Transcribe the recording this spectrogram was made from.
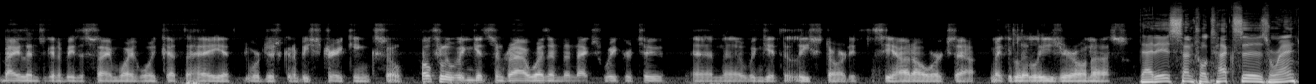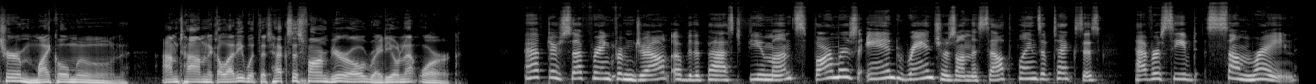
Baling's going to be the same way when we cut the hay. We're just going to be streaking. So hopefully we can get some dry weather in the next week or two and uh, we can get at least started, see how it all works out, make it a little easier on us. That is Central Texas rancher Michael Moon. I'm Tom Nicoletti with the Texas Farm Bureau Radio Network. After suffering from drought over the past few months, farmers and ranchers on the South Plains of Texas have received some rain.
